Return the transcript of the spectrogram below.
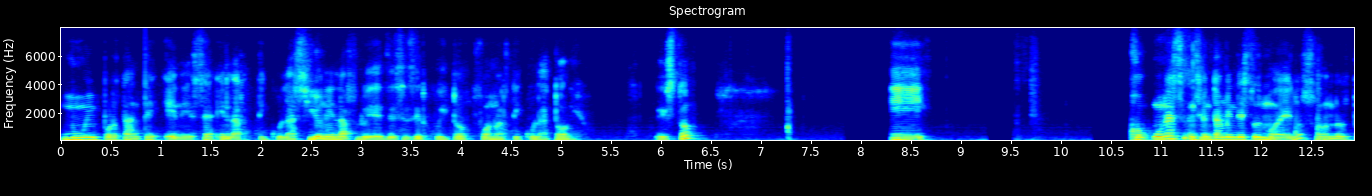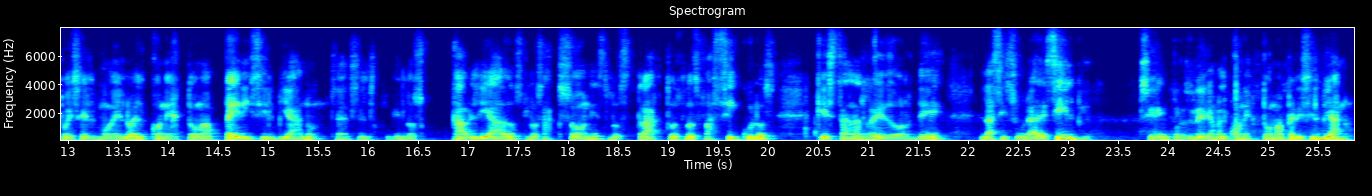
muy importante en, esa, en la articulación, en la fluidez de ese circuito fonoarticulatorio. ¿Listo? Y una extensión también de estos modelos son los, pues, el modelo del conectoma perisilviano, o sea, los cableados, los axones, los tractos, los fascículos que están alrededor de la cisura de Silvio. ¿sí? Por eso le llama el conectoma perisilviano.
